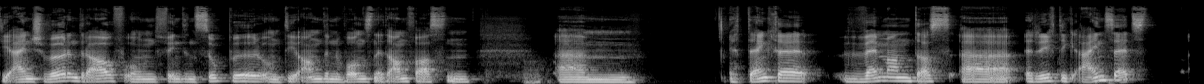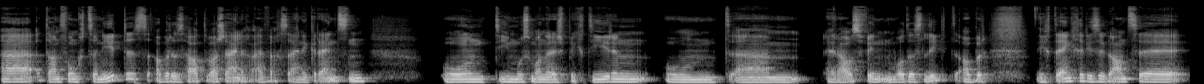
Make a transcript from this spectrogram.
die einen schwören drauf und finden es super und die anderen wollen es nicht anfassen. Ähm, ich denke, wenn man das äh, richtig einsetzt, äh, dann funktioniert es, aber es hat wahrscheinlich einfach seine Grenzen und die muss man respektieren und ähm, herausfinden, wo das liegt. Aber ich denke, diese ganze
